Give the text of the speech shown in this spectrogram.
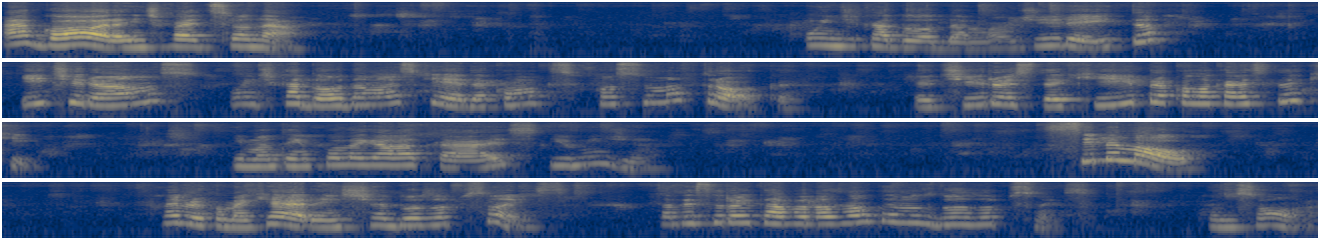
Agora, a gente vai adicionar o indicador da mão direita e tiramos o indicador da mão esquerda, como se fosse uma troca. Eu tiro esse daqui para colocar esse daqui e mantém o polegar lá atrás e o mindinho. Si bemol. Lembra como é que era? A gente tinha duas opções. Na terceira oitava nós não temos duas opções. Temos só uma.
